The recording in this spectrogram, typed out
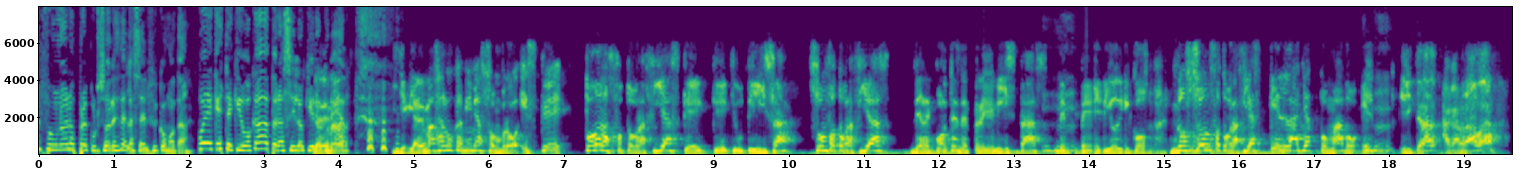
él fue uno de los precursores de la selfie como tal. Puede que esté equivocada, pero así lo quiero y además, creer. y, y además algo que a mí me asombró es que todas las fotografías que, que, que utiliza son fotografías de recortes de revistas, de periódicos, no son fotografías que él haya tomado. Él literal agarraba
